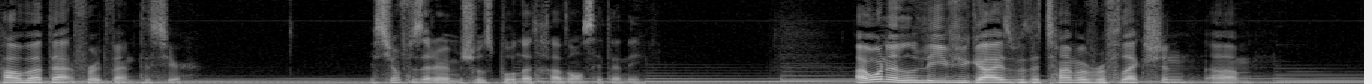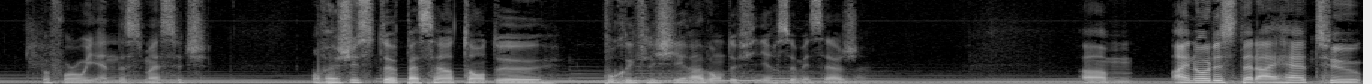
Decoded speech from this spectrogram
How about that for Advent this year? Et si on faisait la même chose pour notre avant cette année? I want to leave you guys with a time of reflection um, before we end this message. On va juste passer un temps de, pour réfléchir avant de finir ce message. Um, I noticed that I had to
